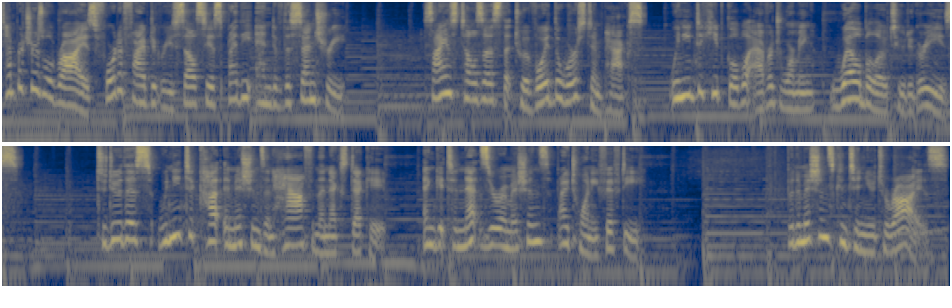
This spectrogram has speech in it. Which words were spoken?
temperatures will rise 4 to 5 degrees Celsius by the end of the century. Science tells us that to avoid the worst impacts, we need to keep global average warming well below 2 degrees. To do this, we need to cut emissions in half in the next decade and get to net zero emissions by 2050. But emissions continue to rise.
